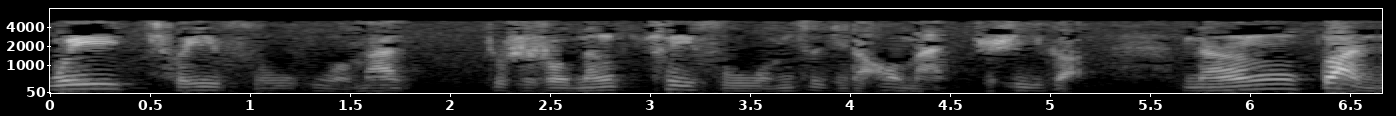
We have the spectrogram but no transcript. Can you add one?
微摧服我慢，就是说能摧服我们自己的傲慢，这是一个；能断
